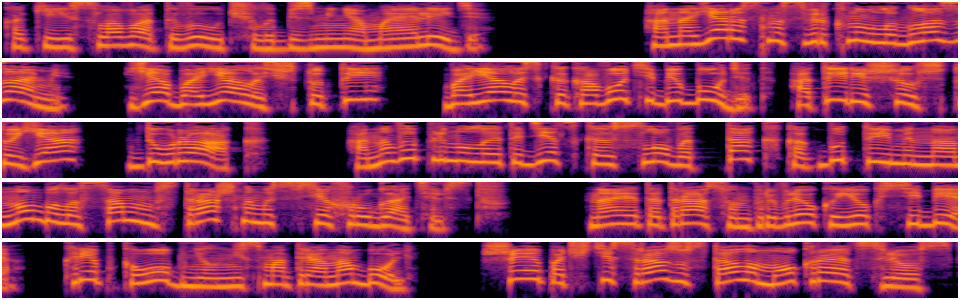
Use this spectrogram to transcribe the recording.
«Какие слова ты выучила без меня, моя леди?» Она яростно сверкнула глазами. «Я боялась, что ты... Боялась, каково тебе будет, а ты решил, что я дурак!» Она выплюнула это детское слово так, как будто именно оно было самым страшным из всех ругательств. На этот раз он привлек ее к себе, крепко обнял, несмотря на боль. Шея почти сразу стала мокрой от слез,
